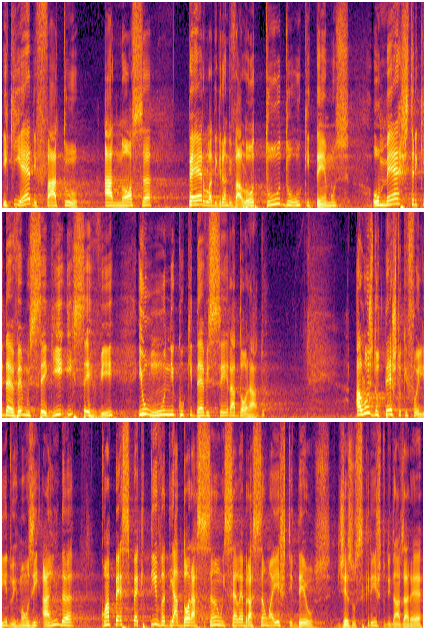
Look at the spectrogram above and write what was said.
e que é de fato a nossa pérola de grande valor, tudo o que temos, o mestre que devemos seguir e servir e o único que deve ser adorado. À luz do texto que foi lido, irmãos, e ainda com a perspectiva de adoração e celebração a este Deus, Jesus Cristo de Nazaré,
